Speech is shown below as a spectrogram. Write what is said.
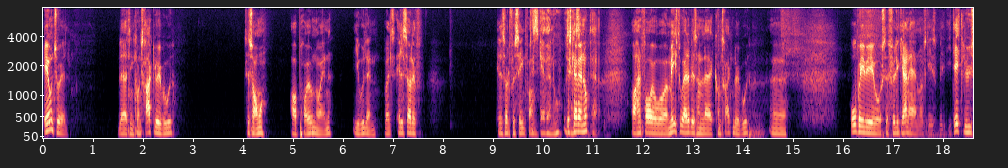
eventuelt lader sin kontrakt løbe ud til sommer og prøve noget andet i udlandet. For ellers, ellers, er det, ellers er det for sent for ham. Det skal være nu. Det skal være nu. Ja. Og han får jo mest ud af det, hvis han lader kontrakten løbe ud. Øh, OB vil jo selvfølgelig gerne have han måske i det lys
